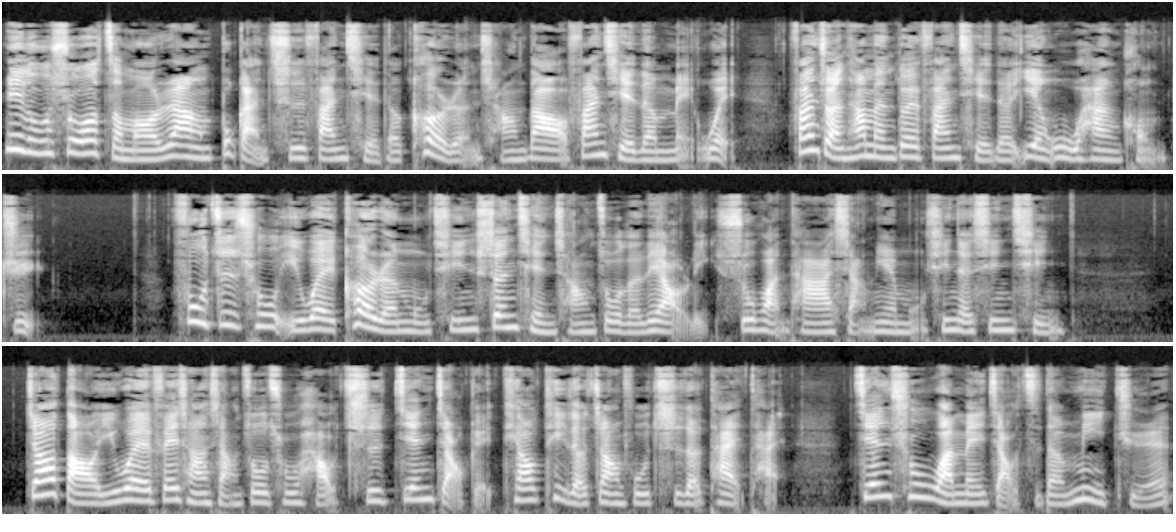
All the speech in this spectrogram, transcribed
例如说，怎么让不敢吃番茄的客人尝到番茄的美味。翻转他们对番茄的厌恶和恐惧，复制出一位客人母亲生前常做的料理，舒缓她想念母亲的心情。教导一位非常想做出好吃煎饺给挑剔的丈夫吃的太太，煎出完美饺子的秘诀。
